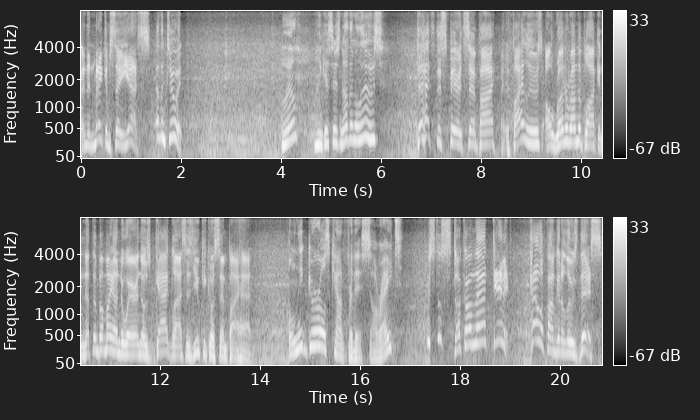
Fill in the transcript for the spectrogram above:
and then make them say yes. Nothing to it. Well, I guess there's nothing to lose. That's the spirit, senpai. If I lose, I'll run around the block in nothing but my underwear and those gag glasses Yukiko senpai had. Only girls count for this, all right? You're still stuck on that? Damn it! Hell if I'm gonna lose this!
